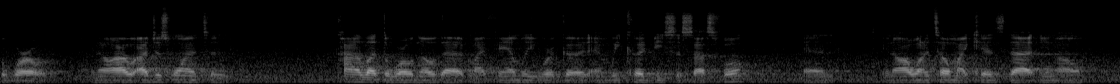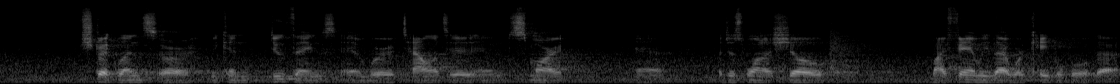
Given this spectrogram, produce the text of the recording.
the world. You know, I, I just wanted to kind of let the world know that my family were good and we could be successful. And, you know, I want to tell my kids that, you know, Stricklands or we can do things and we're talented and smart. And I just want to show my family that we're capable of that.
